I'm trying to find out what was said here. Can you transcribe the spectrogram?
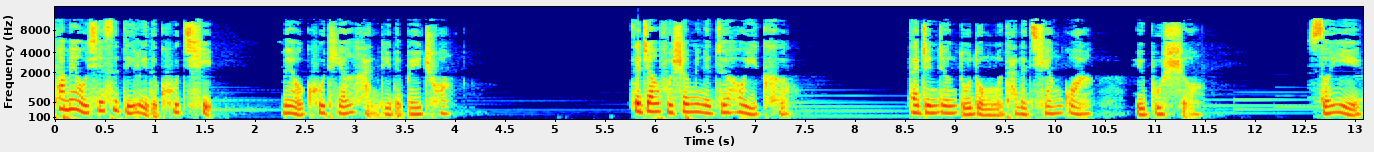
他没有歇斯底里的哭泣，没有哭天喊地的悲怆，在丈夫生命的最后一刻，她真正读懂了他的牵挂与不舍，所以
